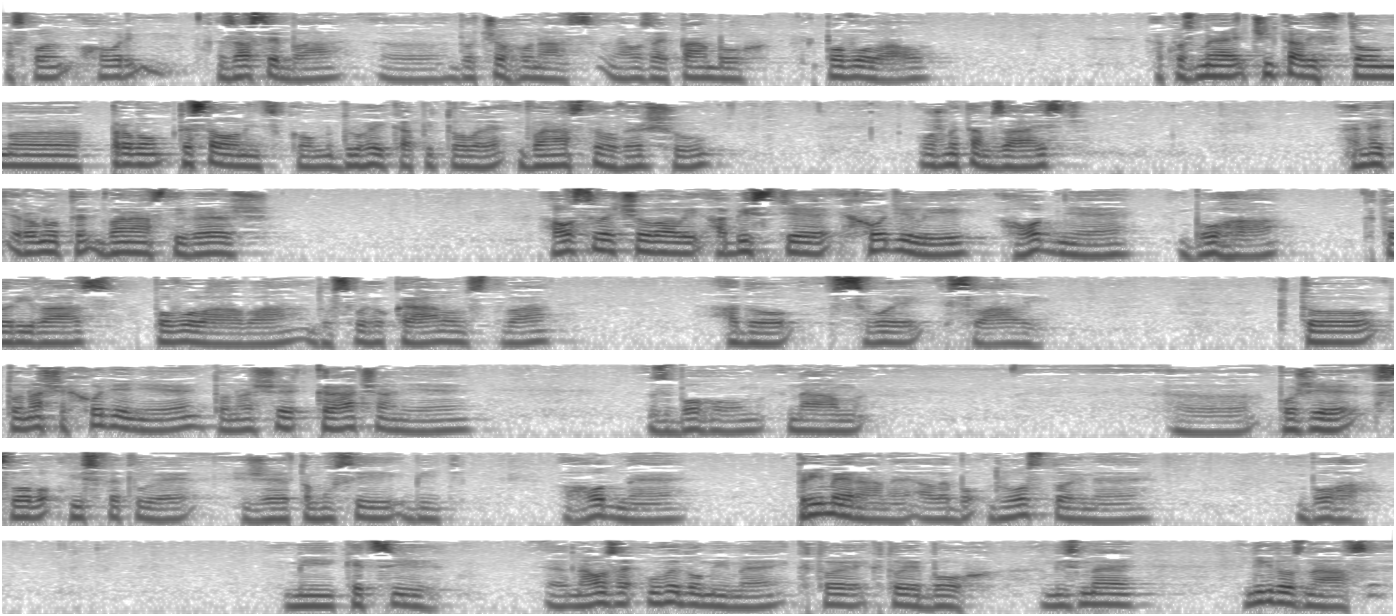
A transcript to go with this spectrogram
aspoň hovorím za seba, do čoho nás naozaj Pán Boh povolal. Ako sme aj čítali v tom prvom tesalonickom, druhej kapitole, 12. veršu, môžeme tam zájsť. Hneď rovno ten 12. verš a osvedčovali, aby ste chodili hodne Boha, ktorý vás povoláva do svojho kráľovstva a do svojej slávy. To, to naše chodenie, to naše kráčanie s Bohom nám e, Božie slovo vysvetľuje, že to musí byť hodné, primerané alebo dôstojné Boha. My, keď si naozaj uvedomíme, kto je, kto je Boh. My sme, nikto z nás e,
